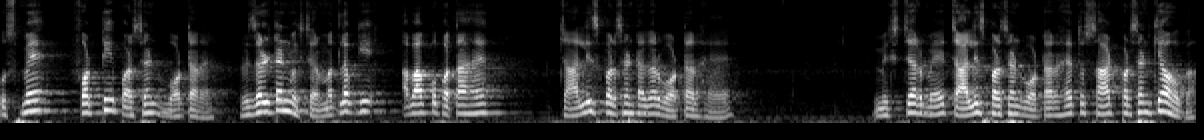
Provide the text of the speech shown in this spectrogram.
उसमें फोर्टी परसेंट वाटर है। रिजल्टेंट मिक्सचर मतलब कि अब आपको पता है चालीस परसेंट अगर वाटर है मिक्सचर में चालीस परसेंट वाटर है तो साठ परसेंट क्या होगा?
